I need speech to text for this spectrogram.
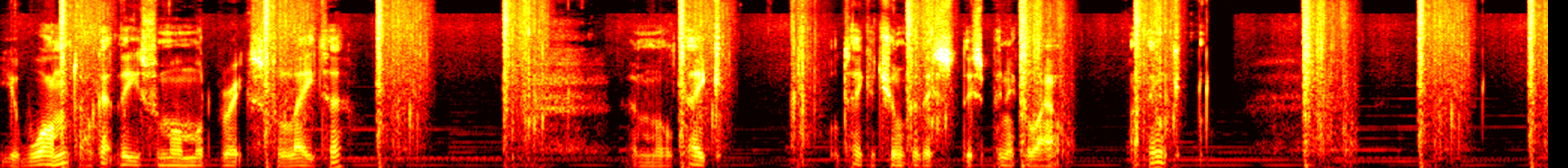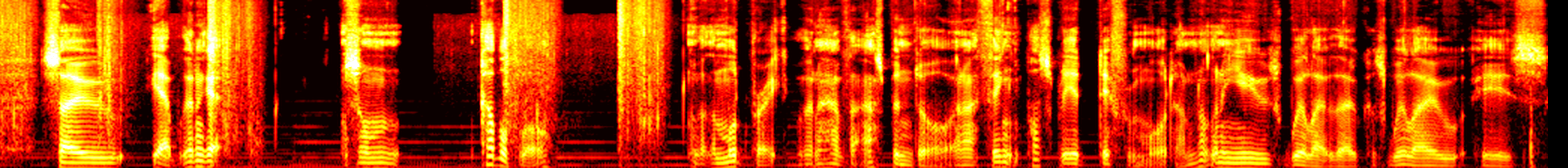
you want. I'll get these for more mud bricks for later. And we'll take we'll take a chunk of this this pinnacle out, I think. So yeah, we're gonna get some cobble floor We've got the mud brick. We're going to have the aspen door, and I think possibly a different wood. I'm not going to use willow though, because willow is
